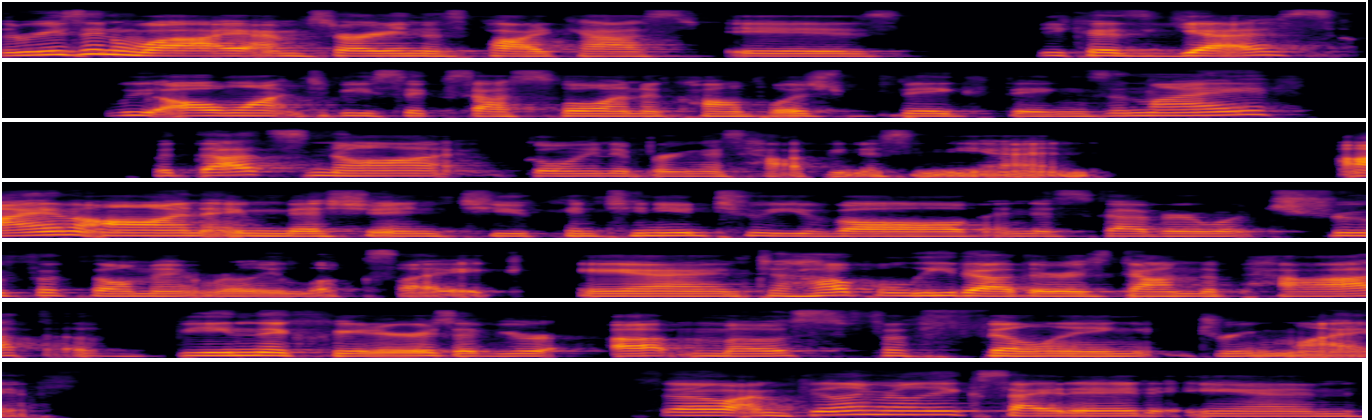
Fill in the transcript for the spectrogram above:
The reason why I'm starting this podcast is because, yes, we all want to be successful and accomplish big things in life but that's not going to bring us happiness in the end. I'm on a mission to continue to evolve and discover what true fulfillment really looks like and to help lead others down the path of being the creators of your utmost fulfilling dream life. So I'm feeling really excited and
